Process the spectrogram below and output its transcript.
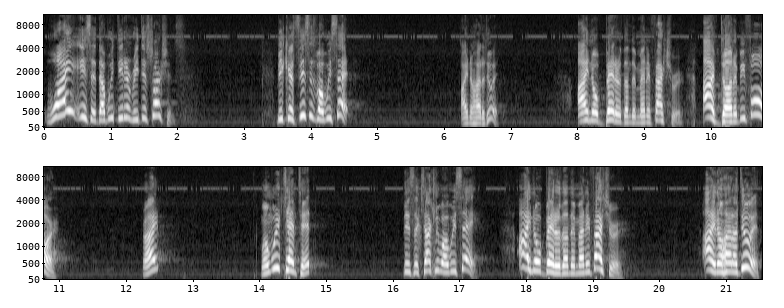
Why is it that we didn't read the instructions? Because this is what we said I know how to do it. I know better than the manufacturer. I've done it before. Right? When we're tempted, this is exactly what we say I know better than the manufacturer. I know how to do it.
